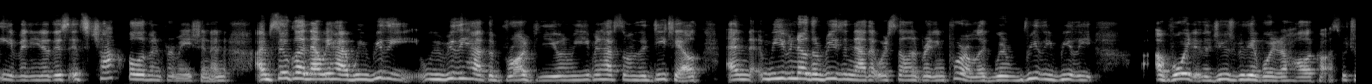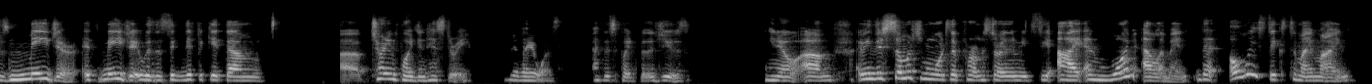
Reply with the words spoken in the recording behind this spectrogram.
Even you know, this it's chock full of information, and I'm so glad now we have we really we really have the broad view, and we even have some of the details, and we even know the reason now that we're celebrating Purim. Like we're really really avoided the Jews really avoided a Holocaust, which was major. It's major. It was a significant um, uh, turning point in history. Really, it was at this point for the Jews. You know um i mean there's so much more to the Purim story than meets the eye. And one element that always sticks to my mind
